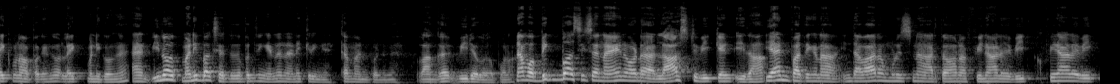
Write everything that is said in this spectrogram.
லைக் பண்ண பார்க்குறீங்க லைக் பண்ணிக்கோங்க. அண்ட் வினோத் மணி பாக்ஸ் எடுத்ததை பற்றி நீங்கள் என்ன நினைக்கிறீங்க? கமெண்ட் பண்ணுங்க. வாங்க வீடியோக்குள்ள போகலாம் நம்ம பிக் பாஸ் சீசன் நைனோட லாஸ்ட் வீக்கெண்ட் இதான். ஏன்னு பார்த்தீங்கன்னா இந்த வாரம் முடிச்சுன்னா அடுத்த வாரம் ஃபினாலே வீக் ஃபினாலே வீக்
